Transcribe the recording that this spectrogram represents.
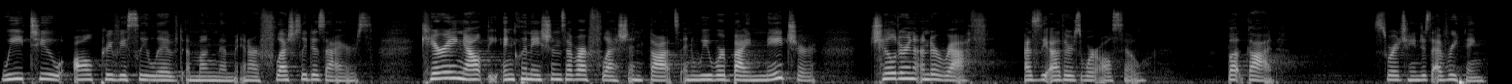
We too all previously lived among them in our fleshly desires carrying out the inclinations of our flesh and thoughts, and we were by nature children under wrath, as the others were also. But God, this it changes everything.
